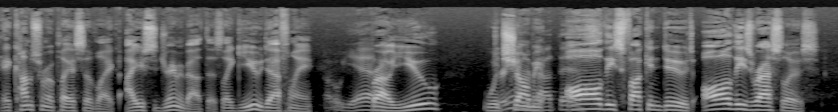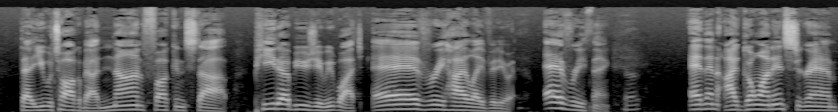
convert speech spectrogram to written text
it comes from a place of like I used to dream about this. Like you definitely Oh yeah, bro you would Dreamed show me all these fucking dudes all these wrestlers that you would talk about non fucking stop pwg we'd watch every highlight video everything. Yep. and then i go on instagram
